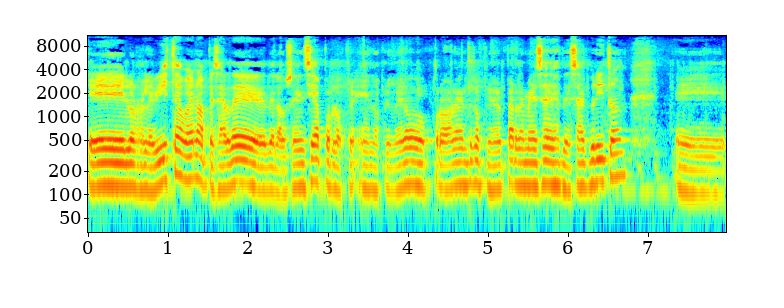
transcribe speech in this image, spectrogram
Eh, los relevistas, bueno, a pesar de, la ausencia por los, en los primeros, probablemente los primeros par de meses de Zach Britton, eh,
